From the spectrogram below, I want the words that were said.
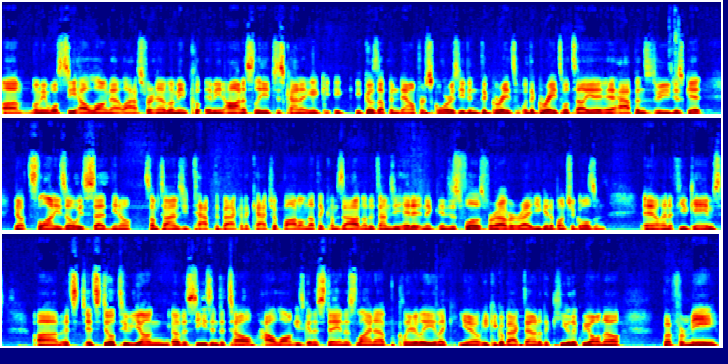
Um, I mean, we'll see how long that lasts for him. I mean, I mean, honestly, it just kind of it, it, it, goes up and down for scores. Even the grades, the grades will tell you it happens. Or you just get you know, Solani's always said, you know, sometimes you tap the back of the ketchup bottle, nothing comes out, and other times you hit it and it, it just flows forever, right? You get a bunch of goals in, you know, in a few games. Um, it's it's still too young of a season to tell how long he's going to stay in this lineup. Clearly, like you know, he could go back down to the Q, like we all know. But for me,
